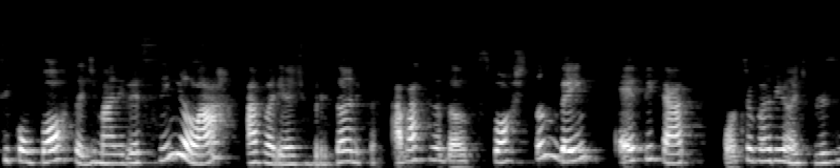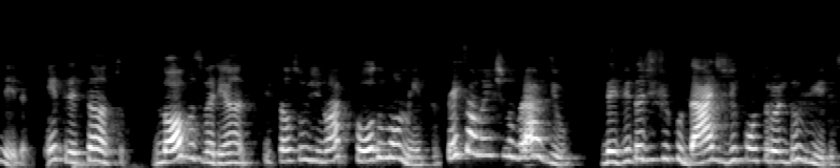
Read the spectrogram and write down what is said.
se comporta de maneira similar à variante britânica, a vacina da Oxford também é eficaz contra a variante brasileira. Entretanto, novas variantes estão surgindo a todo momento, especialmente no Brasil, devido à dificuldade de controle do vírus.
